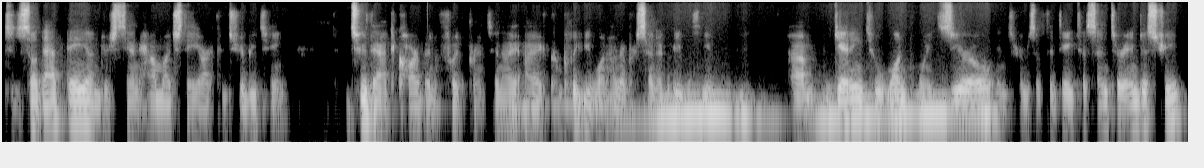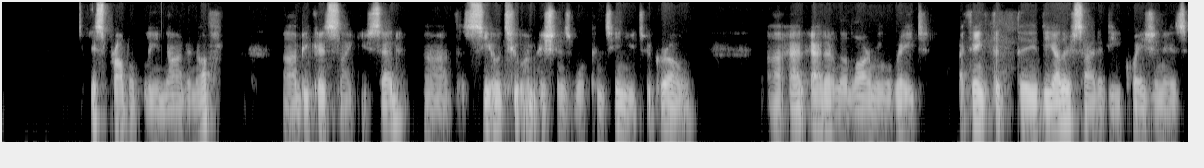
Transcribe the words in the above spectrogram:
so that they understand how much they are contributing to that carbon footprint. And I, I completely 100% agree with you. Um, getting to 1.0 in terms of the data center industry is probably not enough uh, because like you said, uh, the CO2 emissions will continue to grow uh, at, at an alarming rate. I think that the, the other side of the equation is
